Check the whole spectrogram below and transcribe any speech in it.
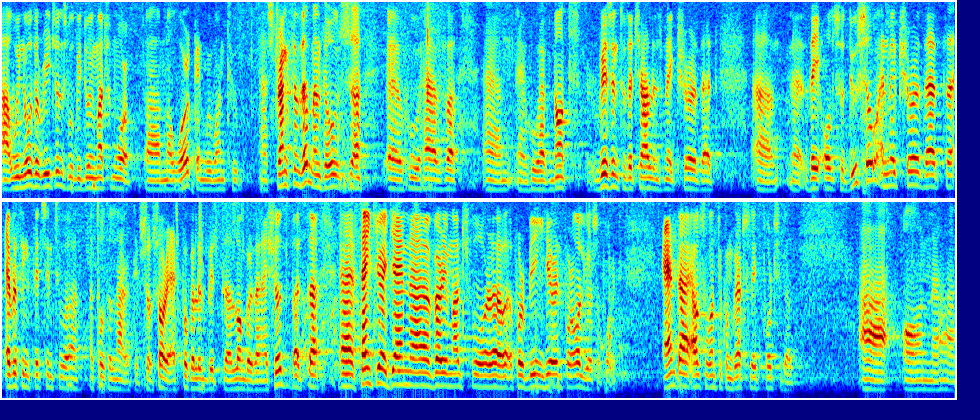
uh, we know the regions will be doing much more um, work and we want to uh, strengthen them and those uh, uh who, have, uh, um, uh, who have not risen to the challenge make sure that um, they also do so and make sure that everything fits into a, a, total narrative. So sorry, I spoke a little bit longer than I should, but thank you again very much for, for being here and for all your support. And I also want to congratulate Portugal. Uh, on uh, uh,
